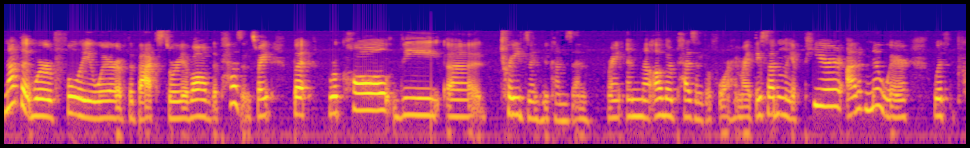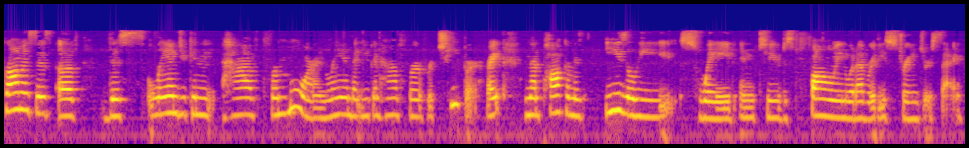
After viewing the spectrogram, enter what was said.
Not that we're fully aware of the backstory of all of the peasants, right? But recall the uh, tradesman who comes in, right? And the other peasant before him, right? They suddenly appear out of nowhere with promises of this land you can have for more and land that you can have for, for cheaper, right? And then Pakhom is easily swayed into just following whatever these strangers say.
